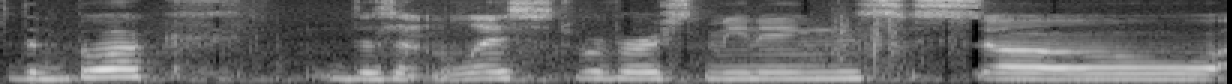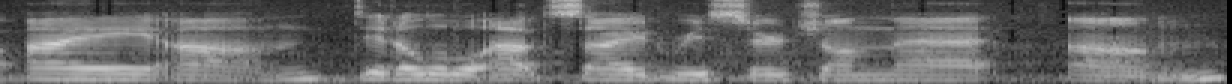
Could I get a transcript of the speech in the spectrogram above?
the book doesn't list reversed meanings, so I um, did a little outside research on that. Um,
